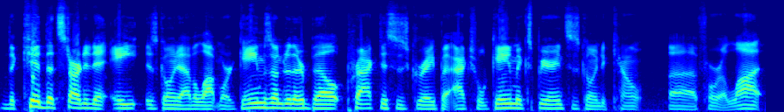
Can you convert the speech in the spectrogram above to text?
the kid that started at eight is going to have a lot more games under their belt. Practice is great, but actual game experience is going to count uh, for a lot.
